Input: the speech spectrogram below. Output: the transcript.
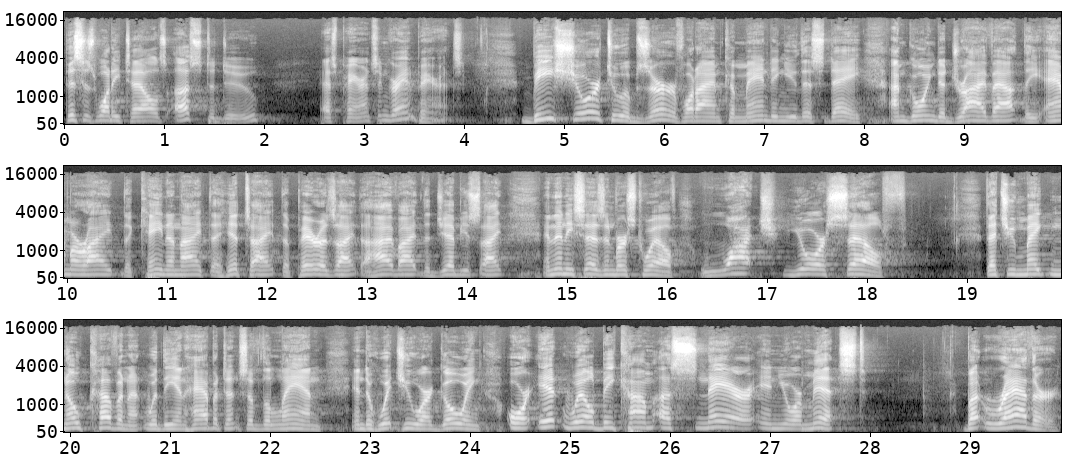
This is what He tells us to do as parents and grandparents. Be sure to observe what I am commanding you this day. I'm going to drive out the Amorite, the Canaanite, the Hittite, the Perizzite, the Hivite, the Jebusite. And then he says in verse 12, Watch yourself that you make no covenant with the inhabitants of the land into which you are going, or it will become a snare in your midst. But rather,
